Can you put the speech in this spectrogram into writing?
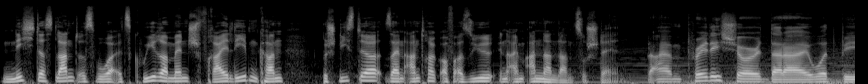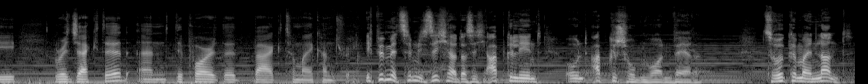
nicht das Land ist, wo er als queerer Mensch frei leben kann, beschließt er, seinen Antrag auf Asyl in einem anderen Land zu stellen. I'm pretty sure that I would be rejected and deported back to my country. Ich bin mir ziemlich sicher, dass ich abgelehnt und abgeschoben worden wäre. Zurück in mein Land,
